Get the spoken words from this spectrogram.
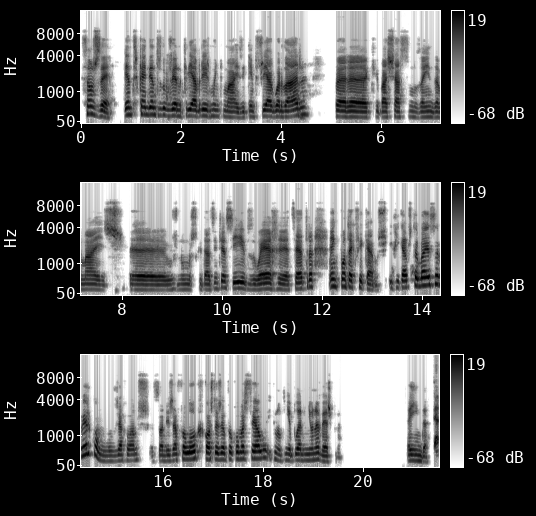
São José, entre quem dentro do governo queria abrir muito mais e quem preferia aguardar, para que baixássemos ainda mais uh, os números de cuidados intensivos, o R, etc. Em que ponto é que ficamos? E ficamos também a saber, como já falámos, a Sónia já falou, que Costa jantou com o Marcelo e que não tinha plano nenhum na véspera. Ainda. Tá,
